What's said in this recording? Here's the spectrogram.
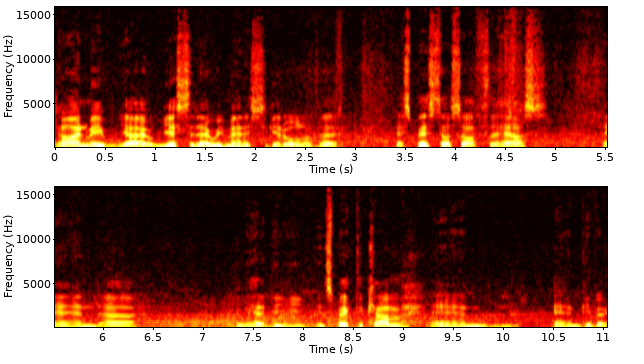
behind me, uh, yesterday we managed to get all of the asbestos off the house and uh, we had the inspector come and and give a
